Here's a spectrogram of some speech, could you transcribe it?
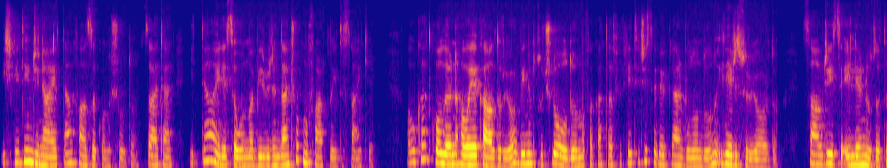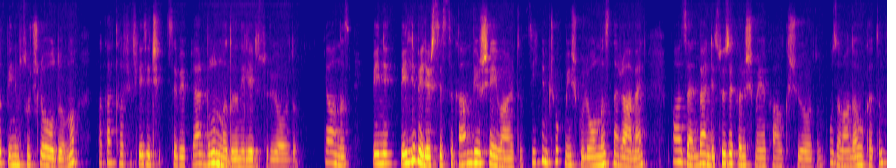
İşlediğim cinayetten fazla konuşuldu. Zaten iddia ile savunma birbirinden çok mu farklıydı sanki? Avukat kollarını havaya kaldırıyor, benim suçlu olduğumu fakat hafifletici sebepler bulunduğunu ileri sürüyordu. Savcı ise ellerini uzatıp benim suçlu olduğumu fakat hafifletici sebepler bulunmadığını ileri sürüyordu. Yalnız beni belli belirsiz sıkan bir şey vardı. Zihnim çok meşgul olmasına rağmen bazen ben de söze karışmaya kalkışıyordum. O zaman avukatım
